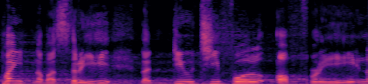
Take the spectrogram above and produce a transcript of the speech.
Point number three the dutiful offering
